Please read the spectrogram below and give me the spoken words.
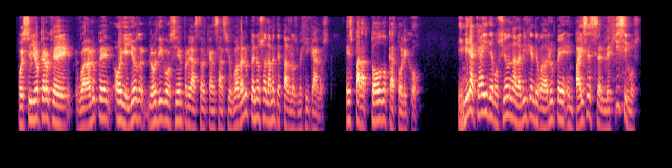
Pues sí, yo creo que Guadalupe, oye, yo lo digo siempre hasta el cansancio, Guadalupe no solamente para los mexicanos, es para todo católico. Y mira que hay devoción a la Virgen de Guadalupe en países lejísimos.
